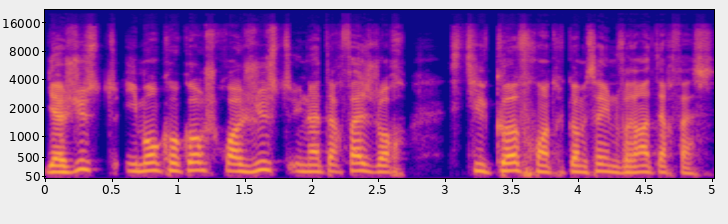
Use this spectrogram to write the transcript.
Il y a juste, il manque encore, je crois, juste une interface genre style coffre ou un truc comme ça, une vraie interface.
